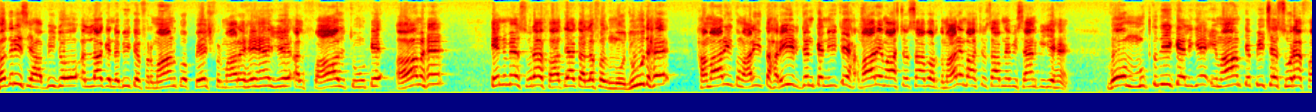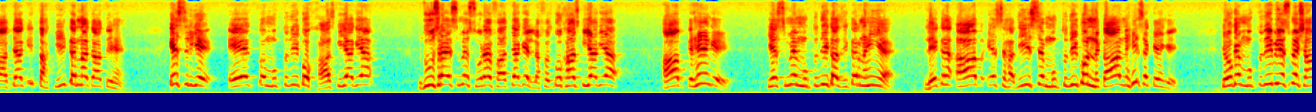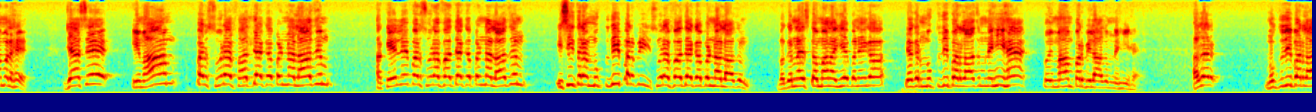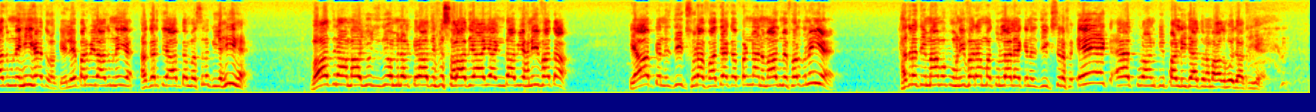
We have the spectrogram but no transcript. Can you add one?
بدری صحابی جو اللہ کے نبی کے فرمان کو پیش فرما رہے ہیں، یہ الفاظ چونکہ عام ہیں، ان میں سورہ فاتحہ کا لفظ موجود ہے۔ ہماری تمہاری تحریر جن کے نیچے ہمارے ماسٹر صاحب اور تمہارے ماسٹر صاحب نے بھی سین کیے ہیں، وہ مقتدی کے لیے امام کے پیچھے سورہ فاتحہ کی تحقیق کرنا چاہتے ہیں۔ اس لیے ایک تو مقتدی کو خاص کیا گیا، دوسرا اس میں سورہ فاتحہ کے لفظ کو خاص کیا گیا۔ آپ کہیں گے کہ اس میں مقتدی کا ذکر نہیں ہے، لیکن آپ اس حدیث سے مقتدی کو نکال نہیں سکیں گے، کیونکہ مقتدی بھی اس میں شامل ہے۔ جیسے امام پر سورہ فاتحہ کا پڑھنا لازم، اکیلے پر سورہ فاتحہ کا پڑھنا لازم، اسی طرح مقتدی پر بھی سورہ فاتحہ کا پڑھنا لازم۔ وگرنہ اس کا معنی یہ بنے گا کہ اگر مقتدی پر لازم نہیں ہے تو امام پر بھی لازم نہیں ہے۔ اگر مقتدی پر لازم نہیں ہے تو اکیلے پر بھی لازم نہیں ہے۔ اگرچہ آپ کا مسلک یہی ہے۔ وادنا ما یجزیو من القرات فی الصلاۃ یا اندا بھی حنیفہ تھا کہ آپ کے نزدیک سورہ فاتحہ کا پڑھنا نماز میں فرض نہیں ہے۔ حضرت امام ابو حنیفہ رحمۃ اللہ علیہ کے نزدیک صرف ایک ایت قرآن کی پڑھ لی جائے تو نماز ہو جاتی ہے۔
